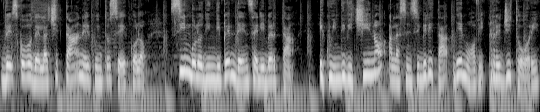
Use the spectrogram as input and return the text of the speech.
vescovo della città nel V secolo, simbolo di indipendenza e libertà e quindi vicino alla sensibilità dei nuovi reggitori.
